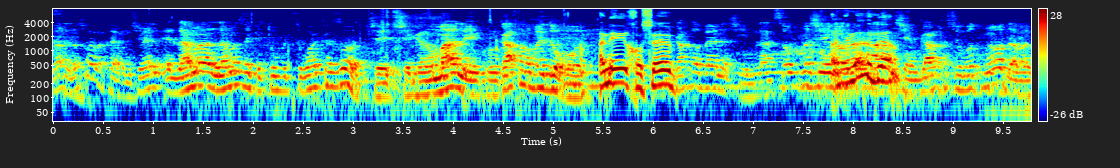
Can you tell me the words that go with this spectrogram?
לא, אני לא שואל לכם, אני שואל למה, זה כתוב בצורה כזאת, שגרמה לכל כך הרבה דורות, אני חושב, כל כך הרבה אנשים, לעסוק בשאלות אני לא יודע. שהן גם חשובות מאוד, אבל...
